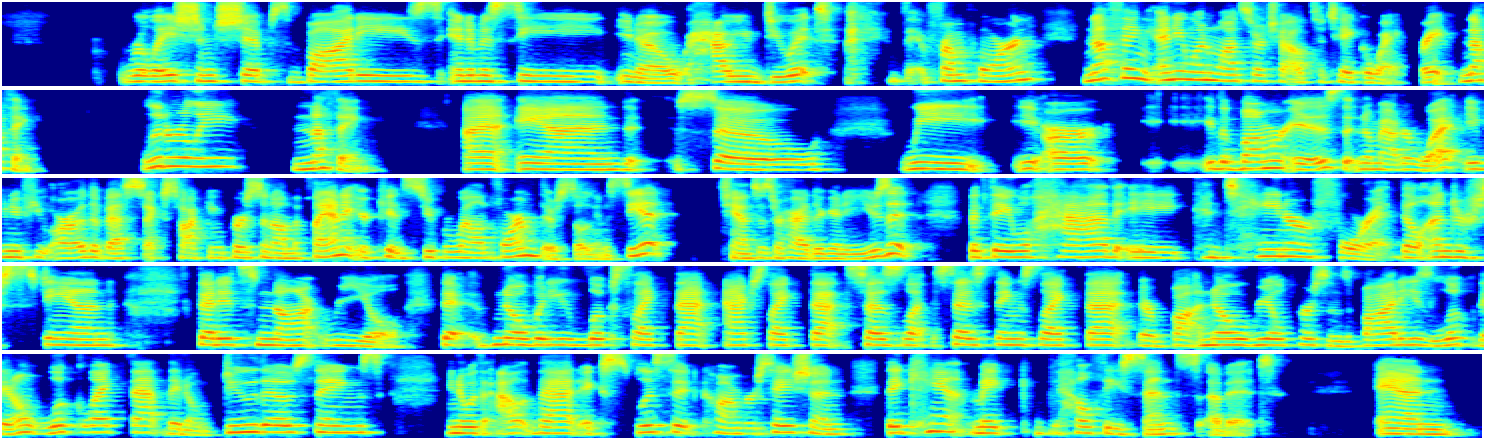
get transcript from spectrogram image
relationships, bodies, intimacy, you know, how you do it from porn. Nothing anyone wants their child to take away, right? Nothing. Literally nothing. Uh, and so we are the bummer is that no matter what, even if you are the best sex talking person on the planet, your kid's super well informed, they're still going to see it. Chances are high they're going to use it, but they will have a container for it. They'll understand that it's not real that nobody looks like that acts like that says like says things like that. Their bo- no real person's bodies look they don't look like that they don't do those things. You know without that explicit conversation they can't make healthy sense of it. And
